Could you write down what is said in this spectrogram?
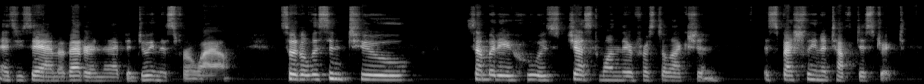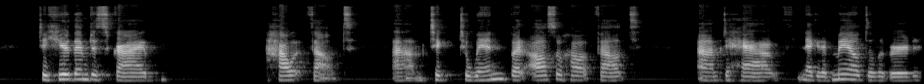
as you say, I'm a veteran and I've been doing this for a while. So to listen to somebody who has just won their first election, especially in a tough district, to hear them describe how it felt um, to, to win, but also how it felt um, to have negative mail delivered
